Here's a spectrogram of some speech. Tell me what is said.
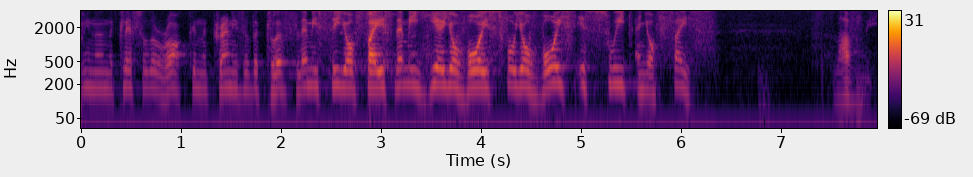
you know, in the clefts of the rock, in the crannies of the cliff, let me see your face, let me hear your voice, for your voice is sweet and your face is lovely.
